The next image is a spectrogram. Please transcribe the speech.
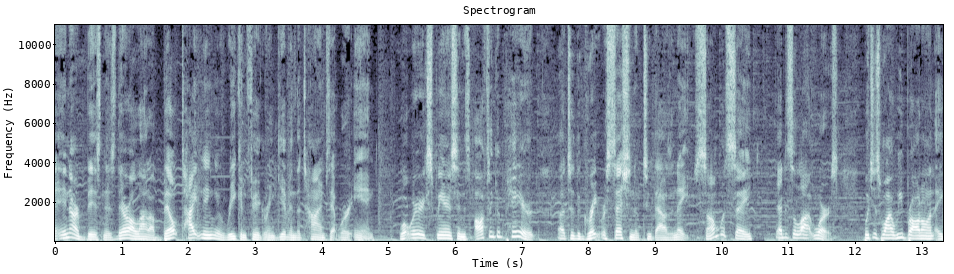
in our business, there are a lot of belt tightening and reconfiguring given the times that we're in. What we're experiencing is often compared uh, to the Great Recession of 2008. Some would say that it's a lot worse which is why we brought on a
